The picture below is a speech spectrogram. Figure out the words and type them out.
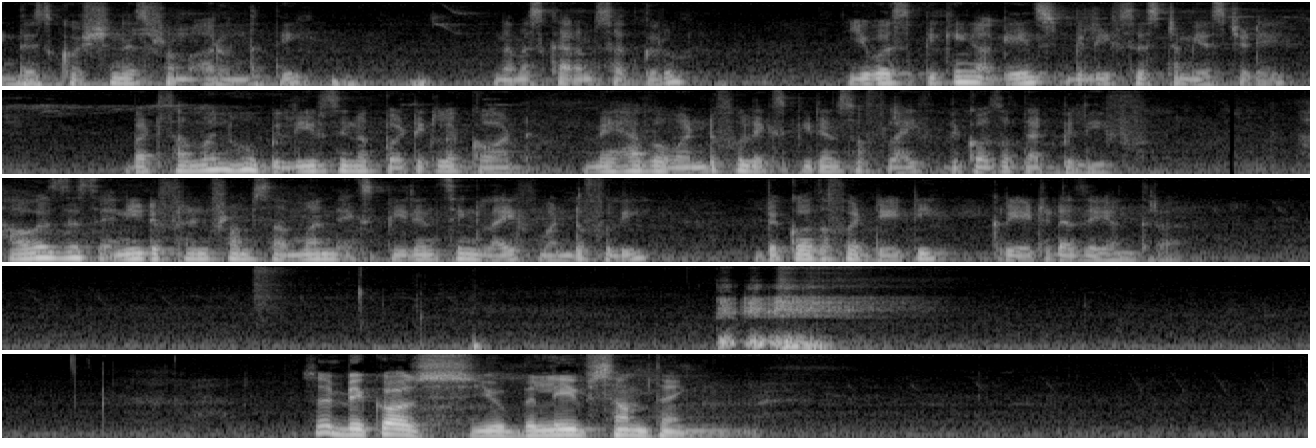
This question is from Arundhati. Namaskaram Sadhguru. You were speaking against belief system yesterday, but someone who believes in a particular God may have a wonderful experience of life because of that belief. How is this any different from someone experiencing life wonderfully because of a deity created as a yantra? So because you believe something,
